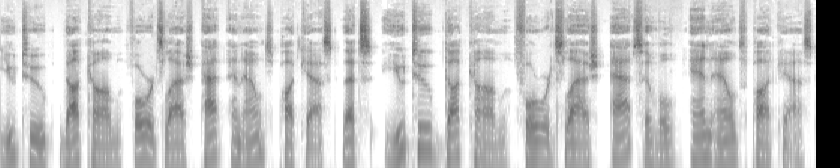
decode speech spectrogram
youtube.com forward slash at an ounce podcast. That's youtube.com forward slash at symbol an ounce podcast.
